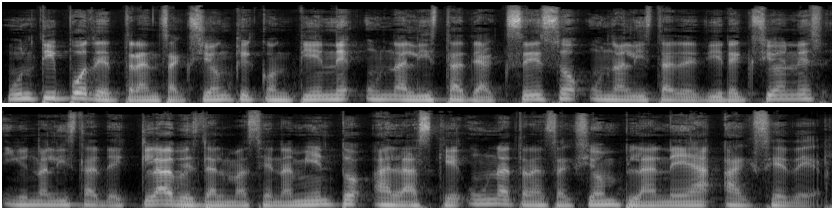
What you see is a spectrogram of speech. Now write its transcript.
un tipo de transacción que contiene una lista de acceso, una lista de direcciones y una lista de claves de almacenamiento a las que una transacción planea acceder.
